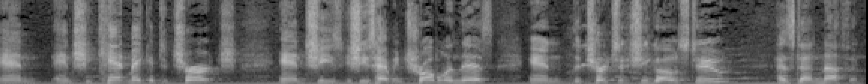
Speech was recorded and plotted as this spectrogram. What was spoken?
and and she can't make it to church. And she's she's having trouble in this. And the church that she goes to has done nothing.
